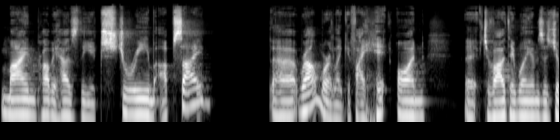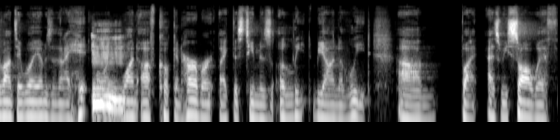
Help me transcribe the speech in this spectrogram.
mine probably has the extreme upside uh, realm where, like, if I hit on uh, if Javonte Williams is Javonte Williams, and then I hit mm. one off Cook and Herbert, like this team is elite beyond elite. Um, but as we saw with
